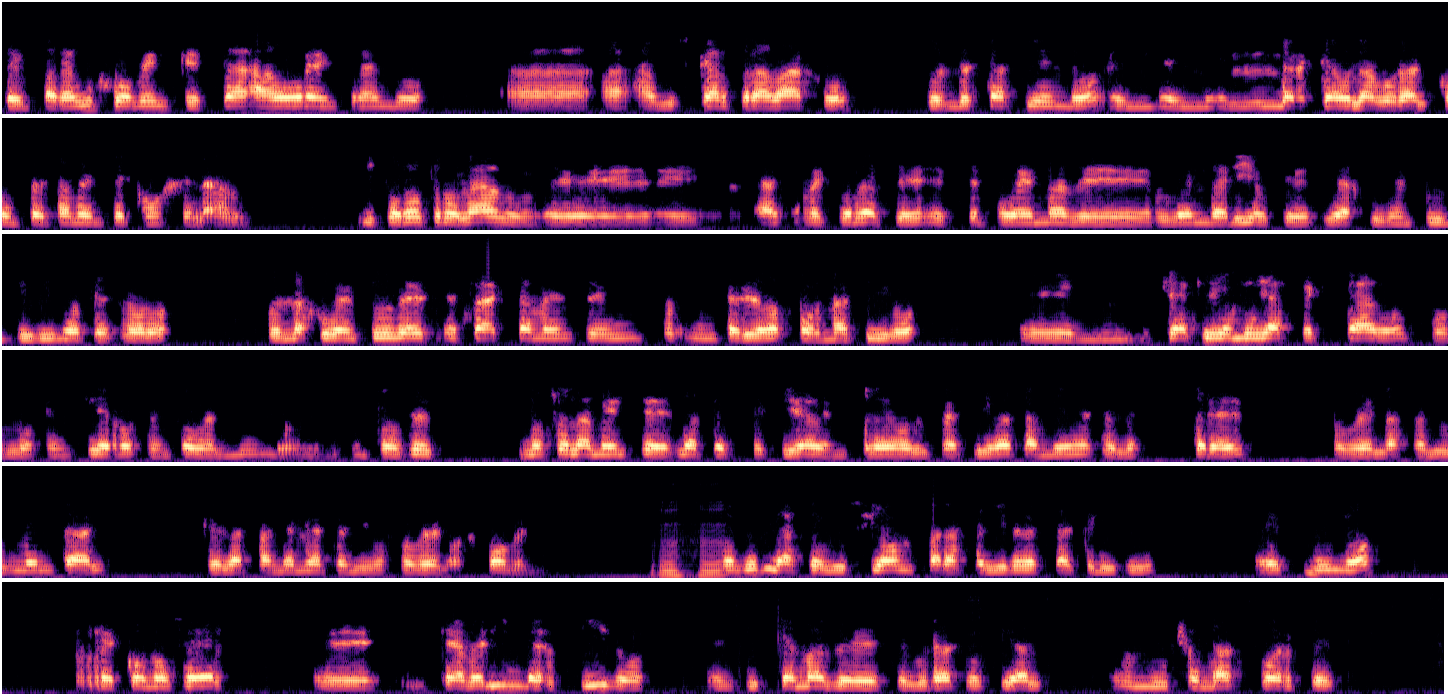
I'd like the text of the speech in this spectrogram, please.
Pero para un joven que está ahora entrando a, buscar trabajo, pues lo está haciendo en, un mercado laboral completamente congelado. Y por otro lado, eh, eh, recuérdate este poema de Rubén Darío que decía Juventud Divino Tesoro, pues la juventud es exactamente un, periodo formativo eh, que ha sido muy afectado por los encierros en todo el mundo. Entonces, no solamente es la perspectiva de empleo educativa, también es el estrés sobre la salud mental que la pandemia ha tenido sobre los jóvenes. Entonces, la solución para salir de esta crisis es, uno, reconocer eh, que haber invertido en sistemas de seguridad social mucho más fuertes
